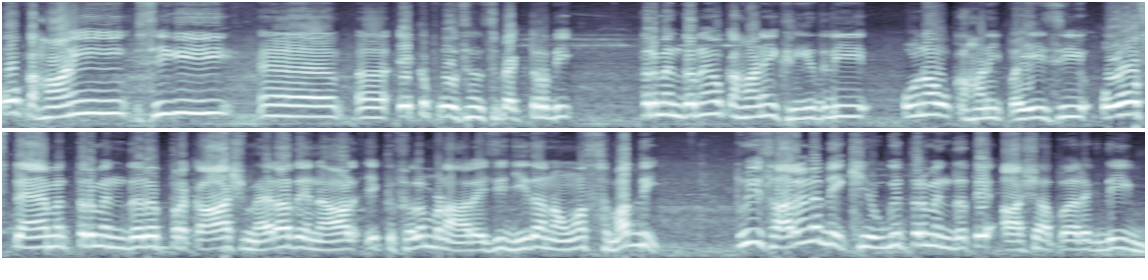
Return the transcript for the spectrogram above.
ਉਹ ਕਹਾਣੀ ਸੀਗੀ ਇੱਕ ਪੁਲਿਸ ਇੰਸਪੈਕਟਰ ਦੀ। ਧਰਮਿੰਦਰ ਨੇ ਉਹ ਕਹਾਣੀ ਖਰੀਦ ਲਈ, ਉਹਨਾਂ ਉਹ ਕਹਾਣੀ ਪਈ ਸੀ। ਉਸ ਟਾਈਮ ਧਰਮਿੰਦਰ ਪ੍ਰਕਾਸ਼ ਮਹਿਰਾ ਦੇ ਨਾਲ ਇੱਕ ਫਿਲਮ ਬਣਾ ਰਹੇ ਸੀ, ਜਿਹਦਾ ਨਾਮ ਆ ਸਮਾਧੀ। ਤੁਸੀਂ ਸਾਰਿਆਂ ਨੇ ਦੇਖੀ ਹੋਊਗੀ ਧਰਮਿੰਦਰ ਤੇ ਆਸ਼ਾ ਪਾਰਕ ਦੀ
